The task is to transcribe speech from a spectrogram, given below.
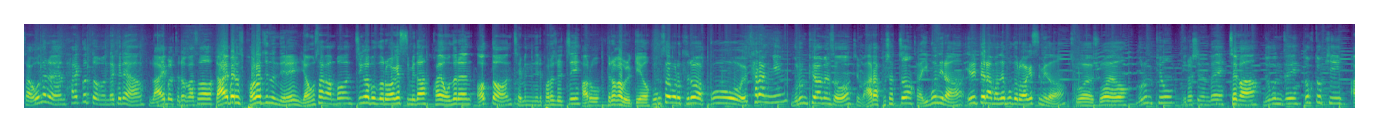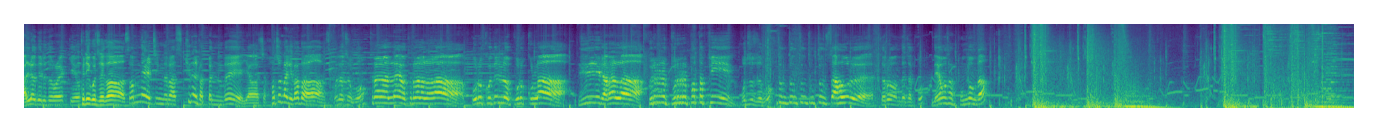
자 오늘은 할 것도 없는데 그냥 라이벌 들어가서 라이벌에서 벌어지는 일 영상 한번 찍어보도록 하겠습니다. 과연 오늘은 어떤 재밌는 일이 벌어질지 바로 들어가 볼게요. 공섭으로 들어왔고 사랑님 물음표 하면서 지금 알아보셨죠? 자 이분이랑 1대1 한번 해보도록 하겠습니다. 좋아요 좋아요. 물음표 이러시는데 제가 누군지 똑똑히 알려드리도록 할게요. 그리고 제가 썸네일 찍느라 스킨을 다 뺐는데 야 진짜 허전하긴 하다. 뭐냐 저거? 트랄랄레요 트랄랄라 보르코딜로 보르콜라. 릴리라랄라. 부르르 부르르 퍼터핌 뭐죠 저거? 퉁퉁퉁퉁퉁 사우르 들어오는데 자꾸? 내 영상 본 건가?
